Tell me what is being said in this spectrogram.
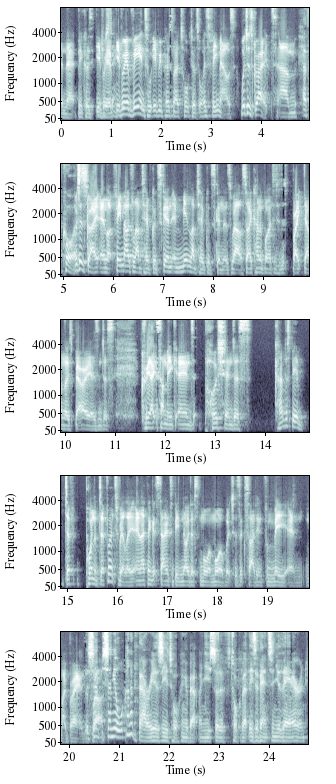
in that because every every event or every person I talk to, it's always females, which is great. Um, of course. Which is great. And like females love to have good skin and men love to have good skin as well. So I kind of wanted to just break down those barriers and just create something and push and just kind of just be a diff- point of difference, really. And I think it's starting to be noticed more and more, which is exciting for me and my brand as Sam, well. Samuel, what kind of barriers are you talking about when you sort of talk about these events and you're there and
